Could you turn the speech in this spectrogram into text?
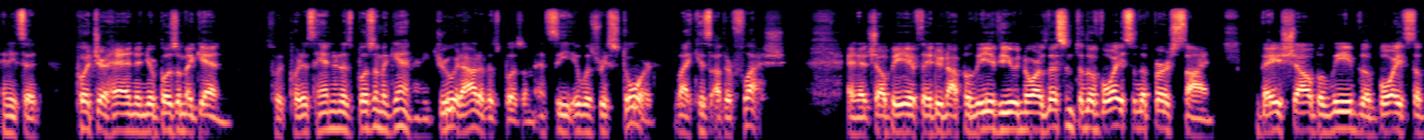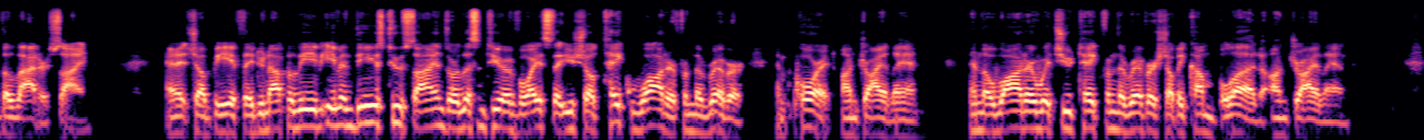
And he said, Put your hand in your bosom again. So he put his hand in his bosom again, and he drew it out of his bosom, and see, it was restored like his other flesh. And it shall be, if they do not believe you, nor listen to the voice of the first sign, they shall believe the voice of the latter sign. And it shall be, if they do not believe even these two signs, or listen to your voice, that you shall take water from the river, and pour it on dry land and the water which you take from the river shall become blood on dry land.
